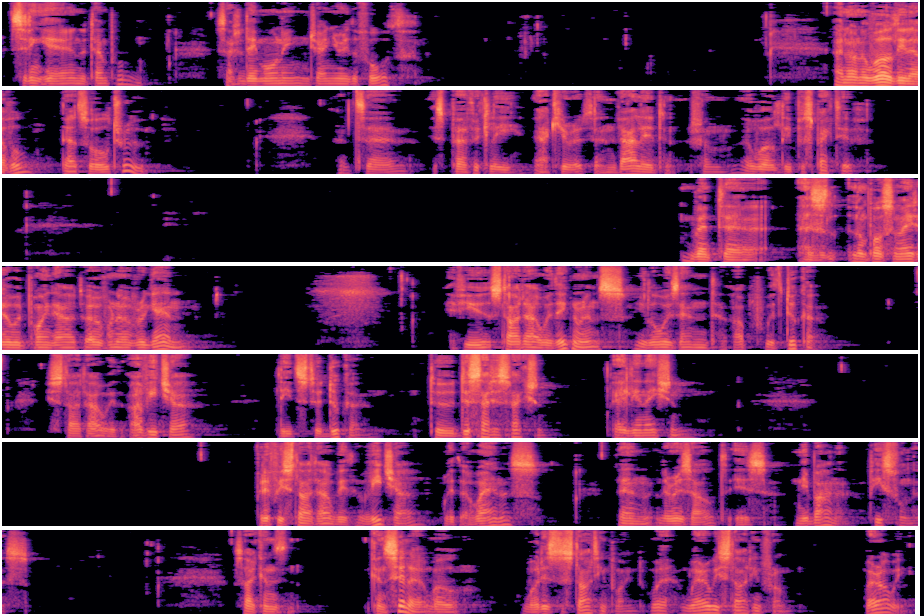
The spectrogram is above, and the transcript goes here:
Sitting here in the temple, Saturday morning, January the 4th. And on a worldly level, that's all true. That uh, is perfectly accurate and valid from a worldly perspective. But uh, as Sumedho would point out over and over again, if you start out with ignorance, you'll always end up with dukkha. You start out with avijja, leads to dukkha, to dissatisfaction, alienation. But if we start out with vijja, with awareness, then the result is nibbana, peacefulness. So I can consider, well, what is the starting point? Where, where are we starting from? Where are we?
